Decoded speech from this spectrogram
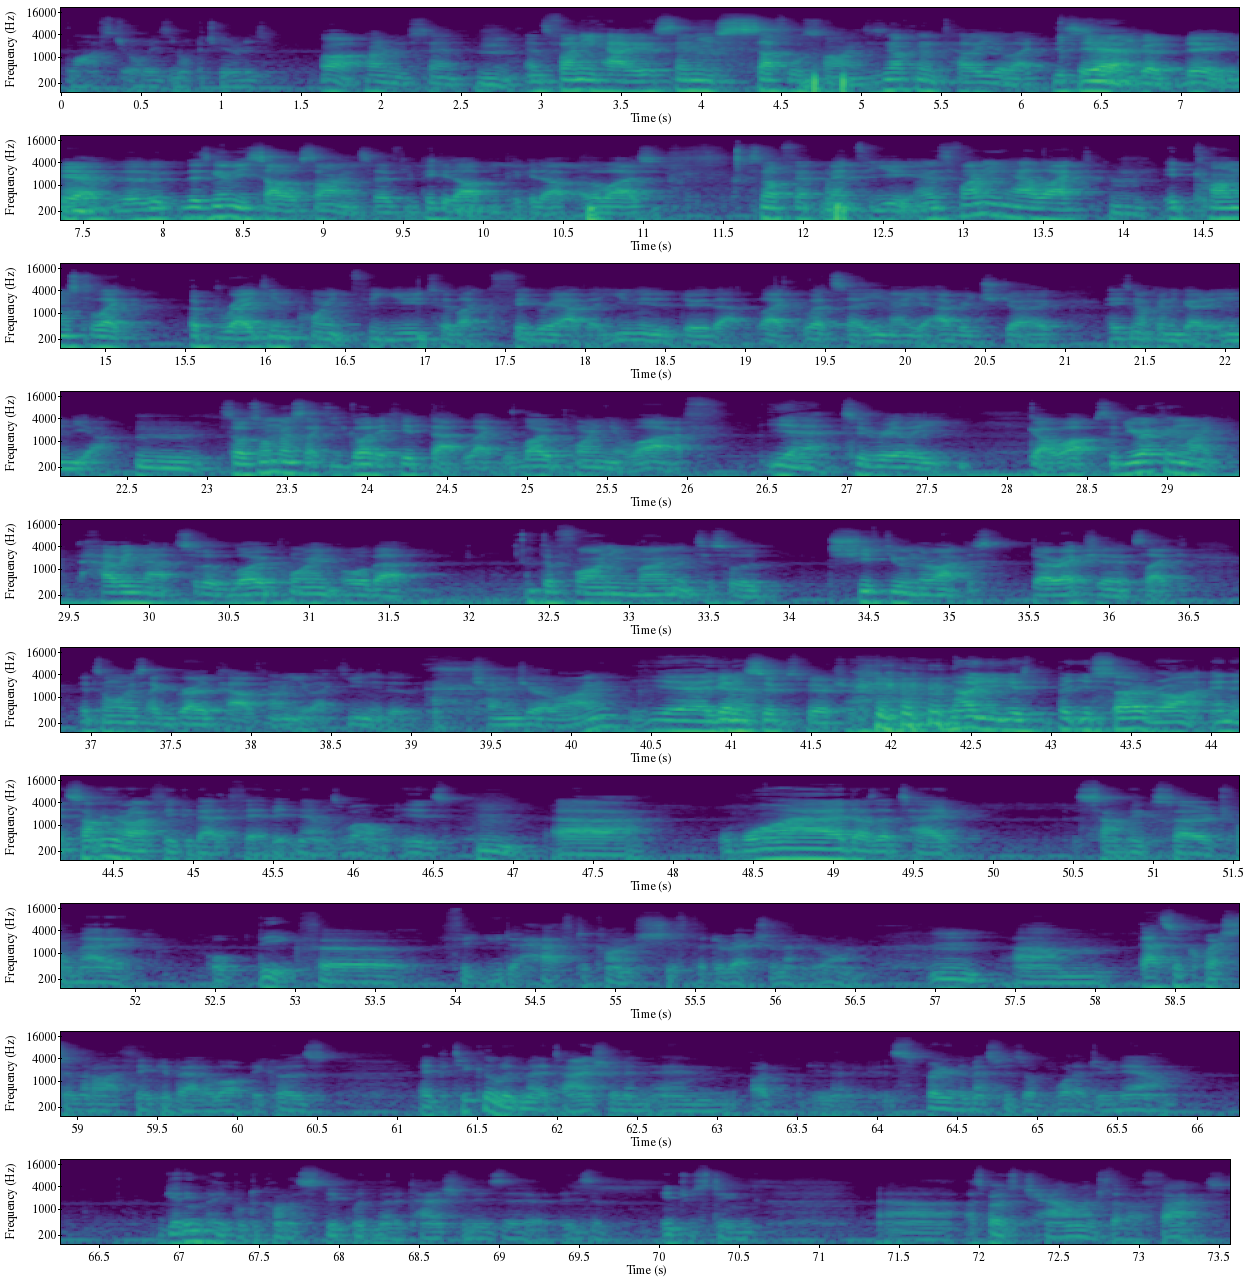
life's joys and opportunities. Oh, 100%. And it's funny how he'll send you subtle signs. He's not going to tell you, like, this is Yeah. what you got to do. You know? Yeah. There's going to be subtle signs. So if you pick it up, you pick it up. Otherwise, it's not meant for you. And it's funny how, like, Mm. it comes to, like, a breaking point for you to, like, figure out that you need to do that. Like, let's say, you know, your average Joe, he's not going to go to India. Mm. So it's almost like you got to hit that, like, low point in your life Yeah. to really go up. So do you reckon like having that sort of low point or that defining moment to sort of shift you in the right direction? It's like it's almost like a greater power telling you like you need to change your alignment. Yeah. You're you getting know- super spiritual. no, you, you, but you're so right, and it's something that I think about a fair bit now as well. Is mm. uh, why does it take something so traumatic or big for for you to have to kind of shift the direction that you're on? Mm. Um, that's a question that I think about a lot because, in particular with meditation and, and I, you know, spreading the message of what I do now, getting people to kind of stick with meditation is a is an interesting, uh, I suppose, challenge that I face,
